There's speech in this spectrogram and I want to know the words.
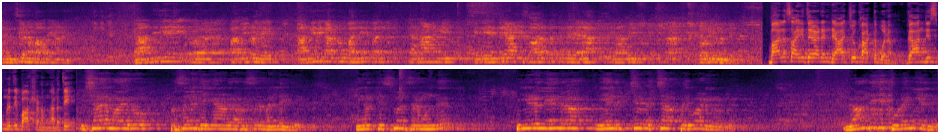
അഹിംസയുടെ പാതയാണ്. ഗാന്ധിജി പറഞ്ഞിട്ടുണ്ട് കണ്ണിന് കണ്ണും പല്ലിന് പല്ലും എന്നാണെങ്കിൽ പിന്നെ എന്തിനാണ് ഈ സ്വാതന്ത്ര്യത്തിന്റെ വില ഗാന്ധിജി ഗാന്ധി ചോദിക്കുന്നുണ്ട്. ബാലസാഹിത്യകാരൻ രാജു കാട്ടുപുനം ഗാന്ധി സ്മൃതി ഭാഷണം നടത്തി. വിശാലമായൊരു പ്രസംഗം ചെയ്യാനുള്ള ഒരു അവസരമല്ല ഇത്. നിങ്ങൾ ക്വിസ് മത്സരമുണ്ട്. പിന്നീട് നിയന്ത്ര നിയന്ത്രിച്ച് വെച്ച പരിപാടികളുണ്ട്. ഗാന്ധിജി തുടങ്ങിയത്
